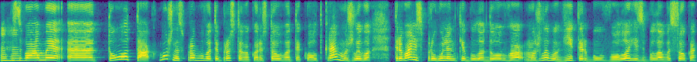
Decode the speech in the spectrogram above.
Мгм. з вами, е, то так, можна спробувати просто використовувати колд крем. Можливо, тривалість прогулянки була довга, можливо, вітер був, вологість була висока.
